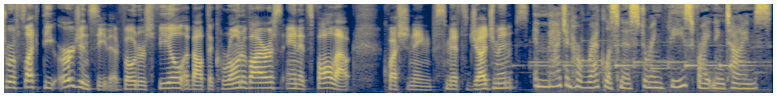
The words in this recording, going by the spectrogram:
to reflect the urgency that voters feel about the coronavirus and its fallout, questioning Smith's judgment. Imagine her recklessness during these frightening times.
